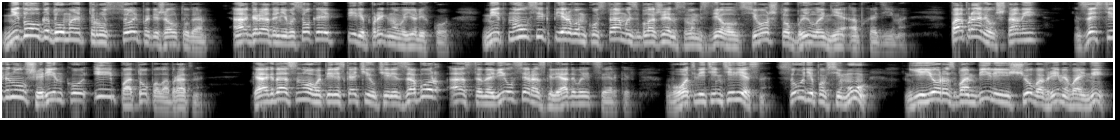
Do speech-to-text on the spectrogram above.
Недолго думая, трусцой побежал туда. Ограда невысокая, перепрыгнул ее легко. Метнулся к первым кустам и с блаженством сделал все, что было необходимо. Поправил штаны, застегнул ширинку и потопал обратно. Когда снова перескочил через забор, остановился, разглядывая церковь. Вот ведь интересно, судя по всему, Ее разбомбили еще во время войны.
